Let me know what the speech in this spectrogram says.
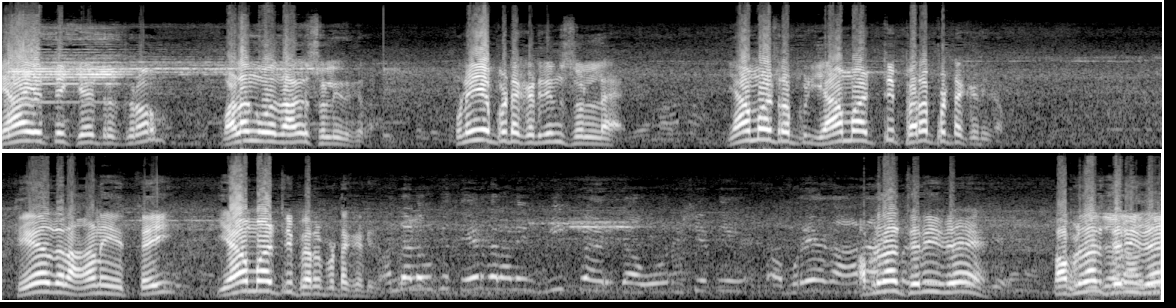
நியாயத்தை கேட்டிருக்கிறோம் வழங்குவதாக சொல்லியிருக்கிறார். புனையப்பட்ட கடிதம்னு சொல்ல ஏமாற்ற ஏமாற்றி பெறப்பட்ட கடிதம். தேர்தல் ஆணையத்தை ஏமாற்றி பெறப்பட்ட கடிதம். அந்த அளவுக்கு தேர்தல் ஆணையம் வீக்கா இருக்கா? ஒரு விஷயத்தையும் அஹ், முறையாக ஆராயாமல் அப்படிதான் தெரியுது. அப்படிதான் தெரியுது.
